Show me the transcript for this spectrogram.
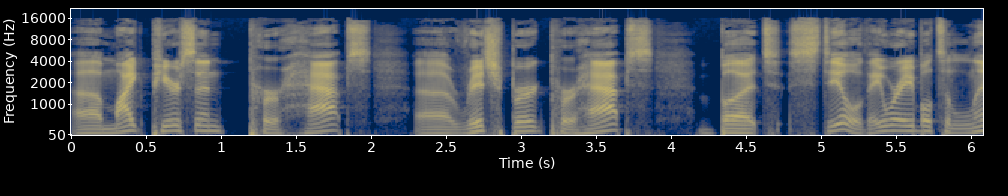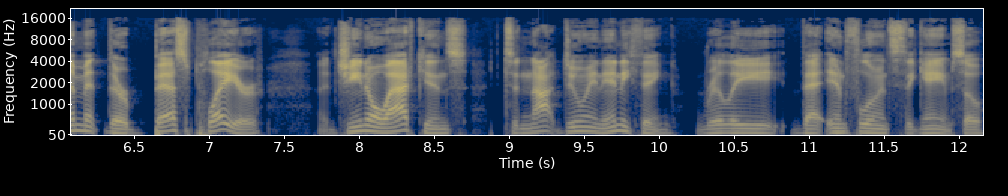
Uh, Mike Person, perhaps. Uh, Richburg, perhaps. But still, they were able to limit their best player, Geno Atkins, to not doing anything really that influenced the game. So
